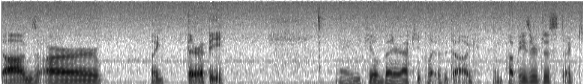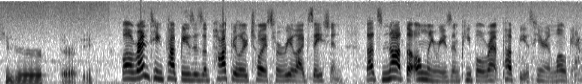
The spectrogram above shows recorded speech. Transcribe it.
Dogs are like therapy. And you feel better after you play with a dog. And puppies are just a cuter therapy. While renting puppies is a popular choice for relaxation, that's not the only reason people rent puppies here in Logan.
